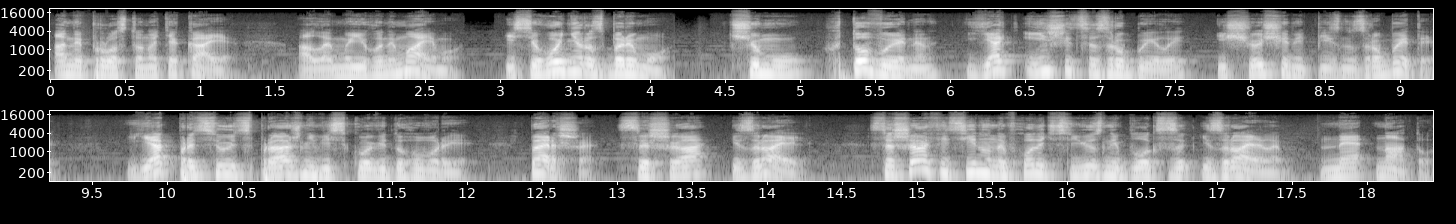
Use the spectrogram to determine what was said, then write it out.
а не просто натякає. Але ми його не маємо. І сьогодні розберемо, чому, хто винен, як інші це зробили і що ще не пізно зробити. Як працюють справжні військові договори? Перше США Ізраїль. США офіційно не входить в союзний блок з Ізраїлем, не НАТО,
